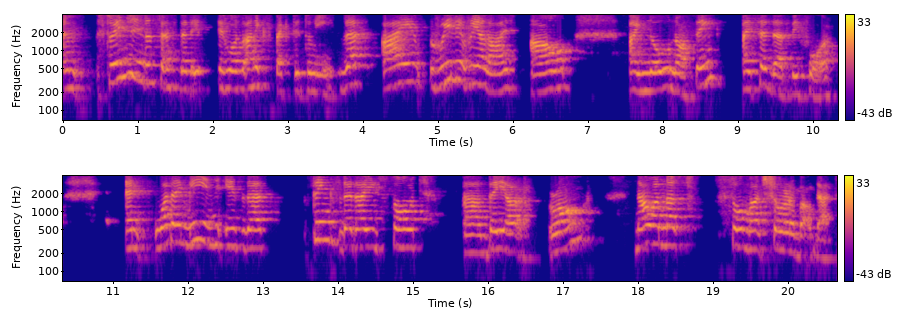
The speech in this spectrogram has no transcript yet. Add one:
um, strange in the sense that it, it was unexpected to me that I really realized how I know nothing. I said that before. And what I mean is that things that I thought uh, they are wrong, now I'm not so much sure about that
